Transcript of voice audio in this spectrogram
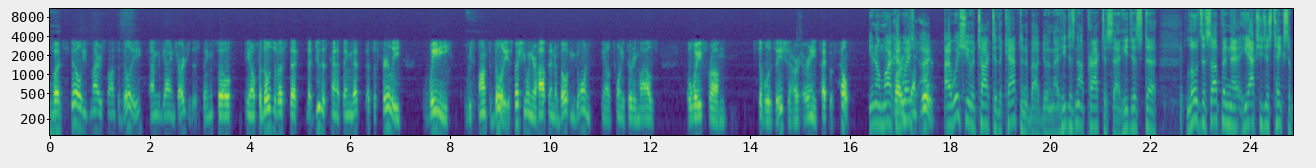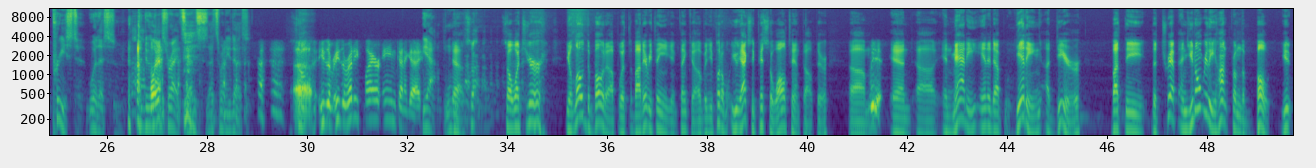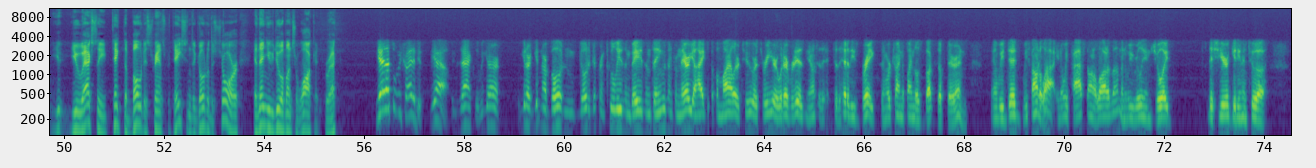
But still, he's my responsibility. I'm the guy in charge of this thing. So, you know, for those of us that that do this kind of thing, that's that's a fairly weighty responsibility, especially when you're hopping in a boat and going, you know, 20, 30 miles away from civilization or, or any type of help. You know, Marc, I wish I. I wish you would talk to the captain about doing that. He does not practice that. He just uh, loads us up, and uh, he actually just takes a priest with us to do Oh, yeah. last rites. That's that's what he does. Uh, he's a he's a ready, fire, aim kind of guy. Yeah. Mhm. Yeah. So, so what you're you load the boat up with about everything you can think of, and you put a you actually pitched a wall tent out there. Um, We did. and uh, and Maddie ended up getting a deer But the the trip, and you don't really hunt from the boat. You you you actually take the boat as transportation to go to the shore, and then you do a bunch of walking. Correct? Yeah, that's what we try to do. Yeah, exactly. We get our we get our get in our boat and go to different coulees and bays and things, and from there you hike up a mile or two or three or whatever it is, you know, to the to the head of these breaks, and we're trying to find those bucks up there, and and we did. We found a lot. You know, we passed on a lot of them, and we really enjoyed this year getting into a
